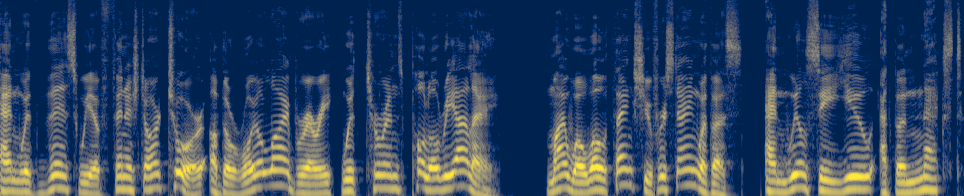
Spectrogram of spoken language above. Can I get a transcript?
And with this, we have finished our tour of the Royal Library with Turin's Polo Reale. MyWoWo thanks you for staying with us, and we'll see you at the next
